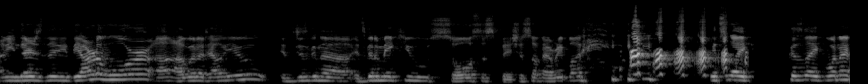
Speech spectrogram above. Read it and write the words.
I mean, there's the the art of war. Uh, I'm gonna tell you, it's just gonna it's gonna make you so suspicious of everybody. it's like because like when I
